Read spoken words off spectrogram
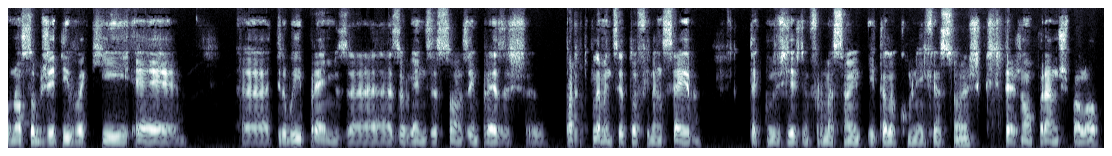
O nosso objetivo aqui é uh, atribuir prémios às organizações, a empresas, particularmente do setor financeiro, tecnologias de informação e telecomunicações, que estejam operando nos PALOP,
